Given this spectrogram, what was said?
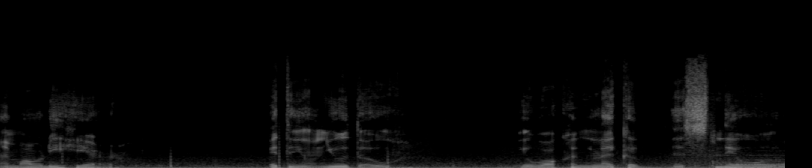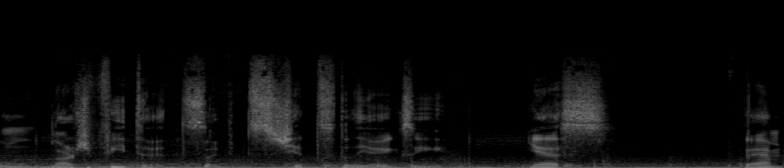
I'm already here. Waiting on you though. You're walking like a, a snail on large feet. It's, it's shit, the exe. Yes. Damn.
